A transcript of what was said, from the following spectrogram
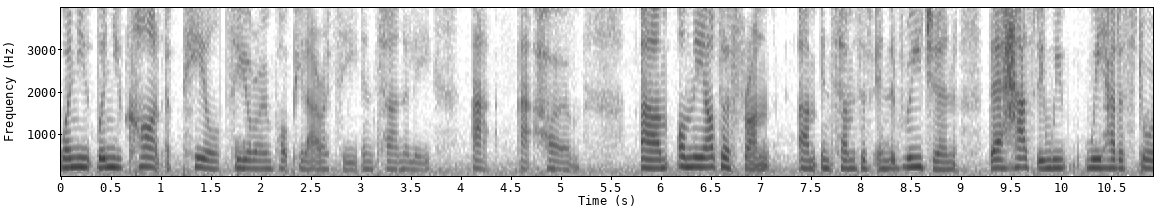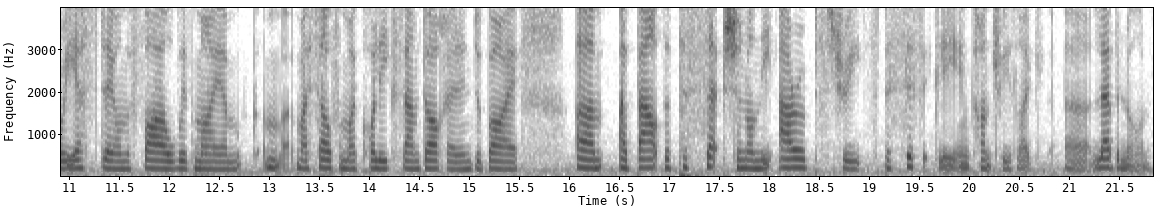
when you when you can't appeal to your own popularity internally at at home. Um, on the other front, um, in terms of in the region, there has been. We we had a story yesterday on the file with my um, myself and my colleague Sam Dagher in Dubai um, about the perception on the Arab street, specifically in countries like uh, Lebanon,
